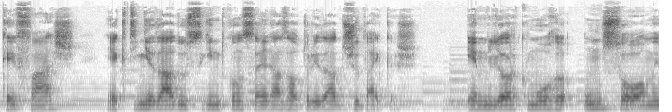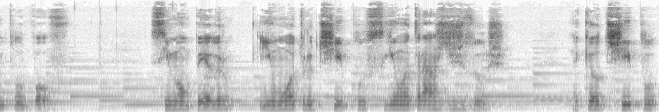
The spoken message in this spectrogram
Caifás é que tinha dado o seguinte conselho às autoridades judaicas: É melhor que morra um só homem pelo povo. Simão Pedro e um outro discípulo seguiam atrás de Jesus. Aquele discípulo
